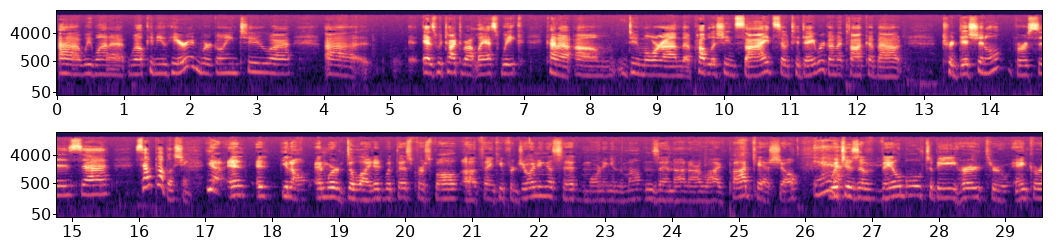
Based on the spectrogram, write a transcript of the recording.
uh, we want to welcome you here, and we're going to, uh, uh, as we talked about last week, kind of um, do more on the publishing side. So today we're going to talk about traditional versus uh, self-publishing. Yeah, and, and you know, and we're delighted with this. First of all, uh, thank you for joining us at Morning in the Mountains and on our live podcast show, Yeah. which is available to be heard through Anchor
